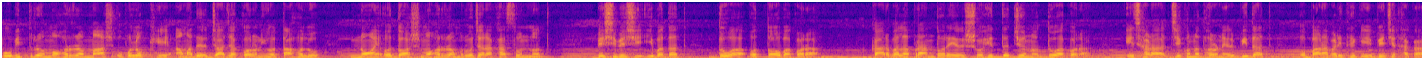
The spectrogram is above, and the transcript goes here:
পবিত্র মহরম মাস উপলক্ষে আমাদের যা যা করণীয় তা হল নয় ও দশ মহরম রোজা রাখা সুন্নত, বেশি বেশি ইবাদাত, দোয়া ও তবা করা, কারবালা প্রান্তরের শহীদদের জন্য দোয়া করা, এছাড়া যে কোনো ধরনের বিদাত ও বাড়াবাড়ি থেকে বেঁচে থাকা।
